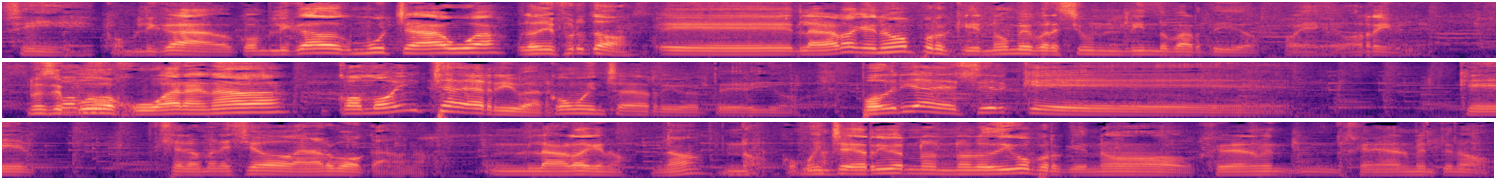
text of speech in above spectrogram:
Sí, complicado, complicado, mucha agua. ¿Lo disfrutó? Eh, la verdad que no, porque no me pareció un lindo partido. Fue horrible. No se pudo jugar a nada. Como hincha de River, Como hincha de River, te digo. podría decir que. que se lo mereció ganar Boca, ¿o no? La verdad que no. ¿No? No, como hincha de River no, no lo digo porque no generalmente, generalmente no.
